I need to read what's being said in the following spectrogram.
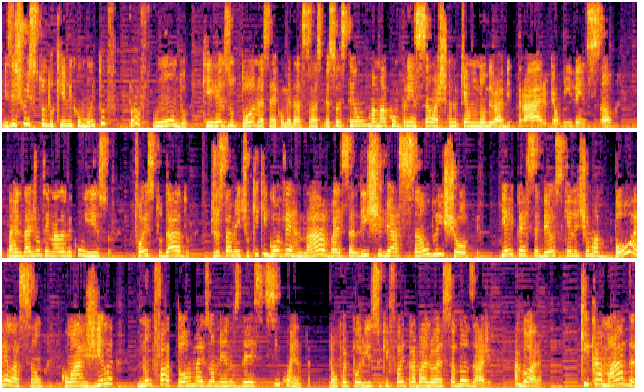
Existe um estudo químico muito profundo que resultou nessa recomendação. As pessoas têm uma má compreensão achando que é um número arbitrário, que é uma invenção. Na realidade, não tem nada a ver com isso. Foi estudado justamente o que, que governava essa lixiviação do enxofre. E aí percebeu-se que ele tinha uma boa relação com a argila num fator mais ou menos desses 50. Então foi por isso que foi trabalhou essa dosagem. Agora, que camada,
